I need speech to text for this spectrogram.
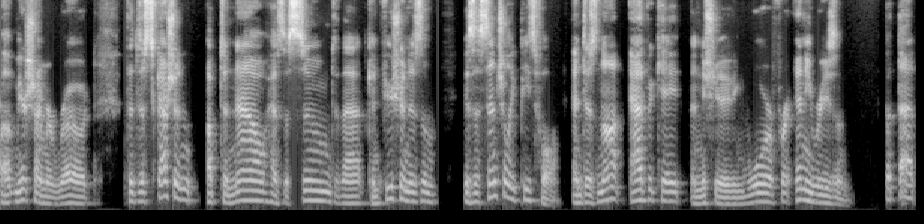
uh, Mearsheimer wrote, the discussion up to now has assumed that Confucianism is essentially peaceful and does not advocate initiating war for any reason. But that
